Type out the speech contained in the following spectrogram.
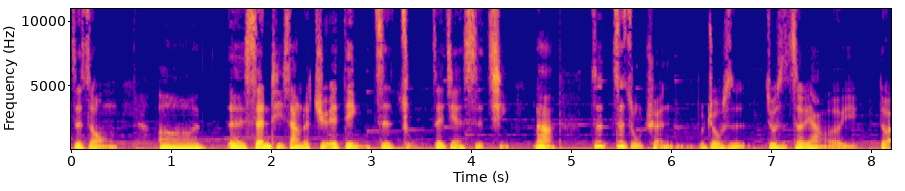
这种呃呃身体上的决定自主这件事情。那自自主权不就是就是这样而已？对，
